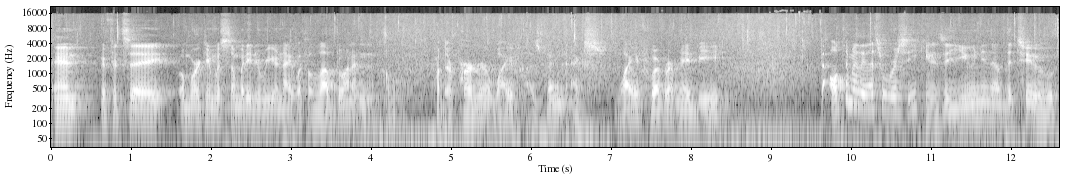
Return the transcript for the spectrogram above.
And if it's a, I'm working with somebody to reunite with a loved one and their partner, wife, husband, ex-wife, whoever it may be, the, ultimately that's what we're seeking is a union of the two.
